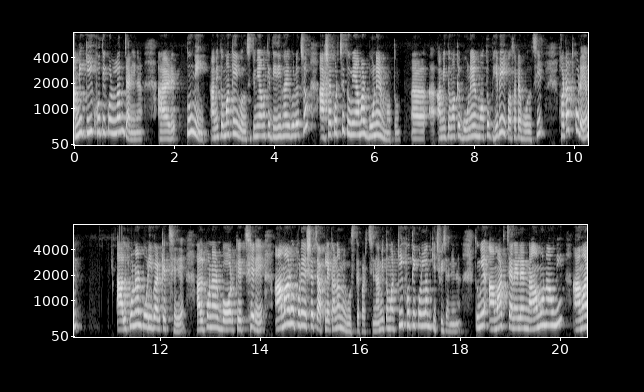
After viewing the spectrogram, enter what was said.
আমি কি ক্ষতি করলাম জানি না। আর তুমি, আমি তোমাকেই বলছি, তুমি আমাকে দিদিভাই বলেছ, আশা করছি তুমি আমার বোনের মতো। আমি তোমাকে বোনের মতো ভেবেই কথাটা বলছি। হঠাৎ করে আলপনার পরিবারকে ছেড়ে, আলপনার বরকে ছেড়ে আমার উপরে এসে চাপলে কেন আমি বুঝতে পারছি না? আমি তোমার কি ক্ষতি করলাম কিছুই জানি না। তুমি আমার চ্যানেলের নামও নাওনি, আমার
